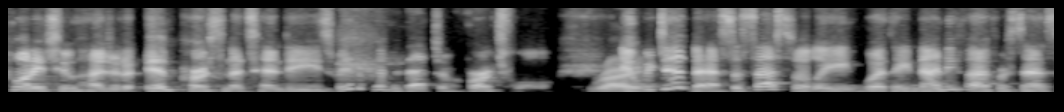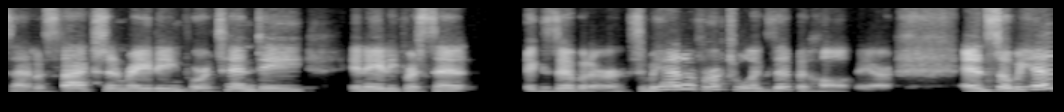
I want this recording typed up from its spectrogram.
2,200 in-person attendees. We had to pivot that to virtual, right? And we did that successfully with a 95% satisfaction rating for attendee and 80% exhibitor. So we had a virtual exhibit hall there. And so we had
